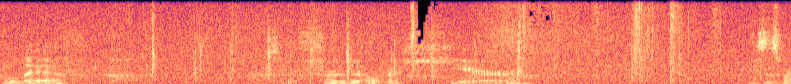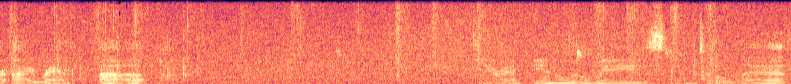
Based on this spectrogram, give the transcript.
cliff. So over here. This is where I ran up. I ran in a little ways, and to the left.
